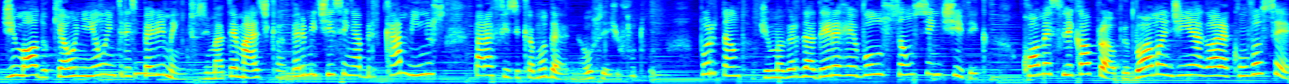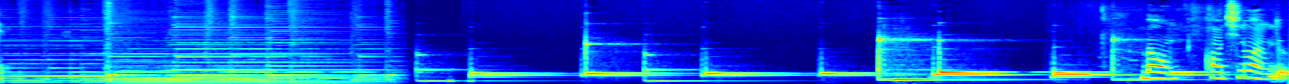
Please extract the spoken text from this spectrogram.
de modo que a união entre experimentos e matemática permitissem abrir caminhos para a física moderna, ou seja, o futuro. Portanto, de uma verdadeira revolução científica, como explica o próprio. Boa Mandinha agora é com você! Bom, continuando.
